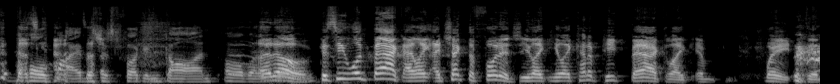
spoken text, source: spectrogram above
The that's whole vibe tough. is just fucking gone. Oh my I know because he looked back. I like I checked the footage. He like he like kind of peeked back. Like, wait, did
